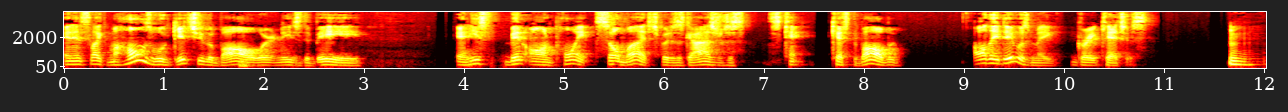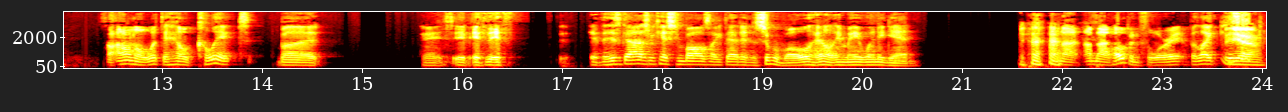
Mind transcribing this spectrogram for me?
And it's like Mahomes will get you the ball where it needs to be, and he's been on point so much, but his guys are just, just can't catch the ball. But all they did was make great catches. Mm-hmm. So I don't know what the hell clicked, but if if if if his guys are catching balls like that in the Super Bowl, hell, they may win again. I'm not I'm not hoping for it, but like yeah, like,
